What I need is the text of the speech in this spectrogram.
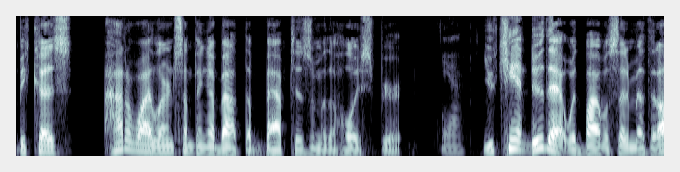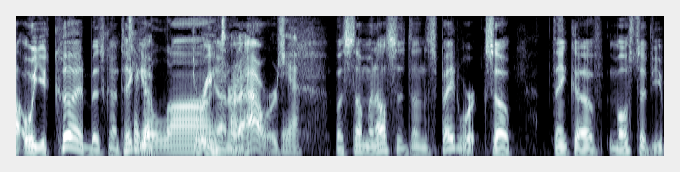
Because how do I learn something about the baptism of the Holy Spirit? Yeah. You can't do that with Bible study methodology. Well, you could, but it's going to take, Take you a long 300 time. hours. Yeah. But someone else has done the spade work. So think of most of you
